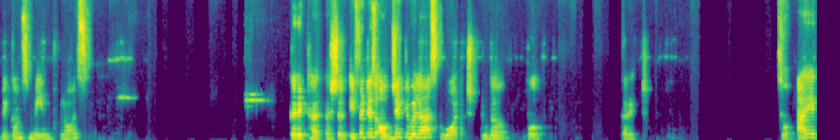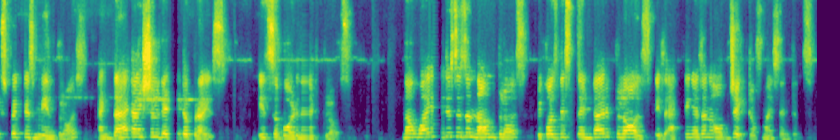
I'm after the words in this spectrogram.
becomes main clause Correct, Harshal. If it is object, you will ask what to the verb. Correct. So I expect is main clause and that I shall get a prize is subordinate clause. Now why this is a noun clause? Because this entire clause is acting as an object of my sentence.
